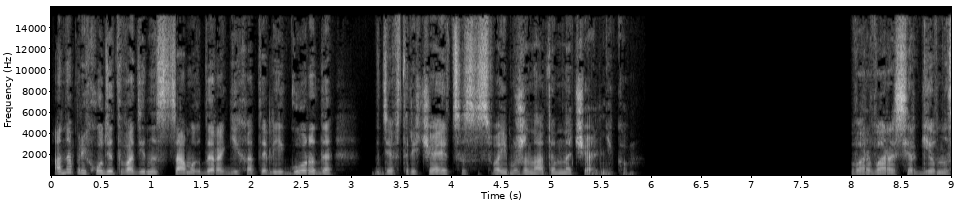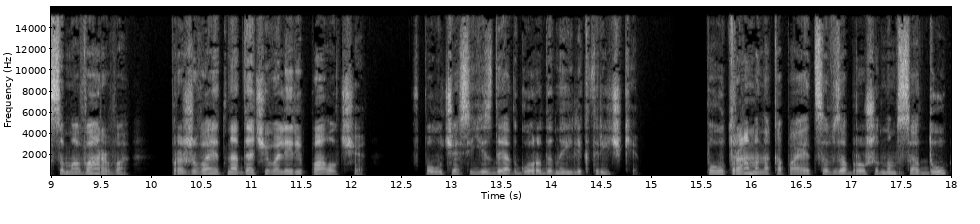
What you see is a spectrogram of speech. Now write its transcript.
она приходит в один из самых дорогих отелей города, где встречается со своим женатым начальником. Варвара Сергеевна Самоварова проживает на даче Валерия Палча в получасе езды от города на электричке. По утрам она копается в заброшенном саду,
